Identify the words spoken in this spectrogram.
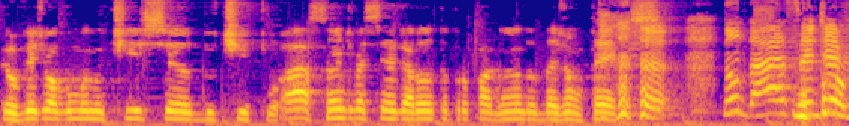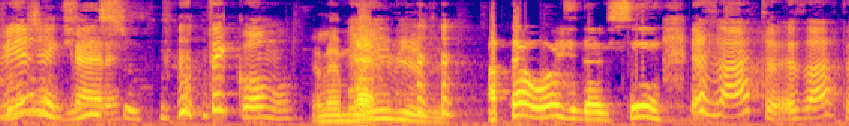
eu vejo alguma notícia do tipo, ah, a Sandy vai ser garota propaganda da John Tex. não dá, a Sandy é virgem, disso, cara. Não tem como. Ela é mãe virgem. Até hoje deve ser. Exato, exato.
